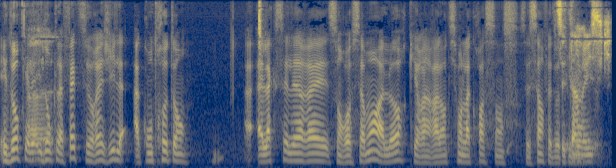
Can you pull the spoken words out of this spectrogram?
Et donc, et donc la Fed serait, Gilles, à contre-temps elle accélérerait son resserrement alors qu'il y aurait un ralentissement de la croissance. C'est ça en fait C'est un risque.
